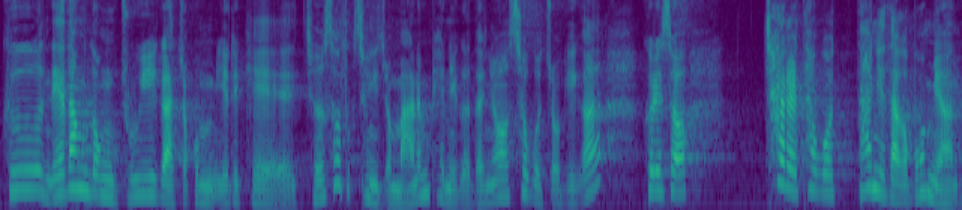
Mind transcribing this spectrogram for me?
그 내당동 주위가 조금 이렇게 저소득층이 좀 많은 편이거든요. 서구 쪽이가. 그래서 차를 타고 다니다가 보면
